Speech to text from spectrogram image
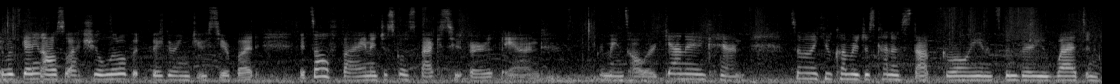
it was getting also actually a little bit bigger and juicier, but it's all fine. It just goes back to earth and remains all organic. And some of the cucumbers just kind of stopped growing. It's been very wet and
